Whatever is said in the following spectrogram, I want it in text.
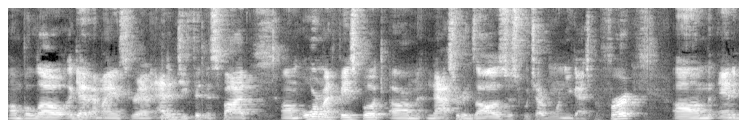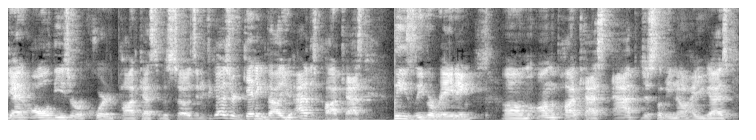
um, below. Again, at my Instagram, at NGFitness5, um, or my Facebook, um, Nasser Gonzalez, just whichever one you guys prefer. Um, and again, all these are recorded podcast episodes. And if you guys are getting value out of this podcast, please leave a rating um, on the podcast app. Just let me know how you guys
